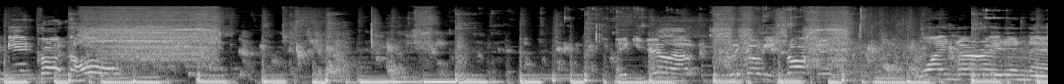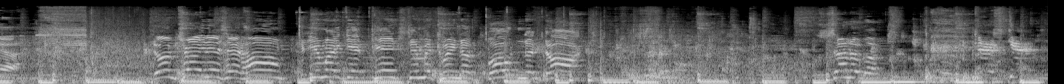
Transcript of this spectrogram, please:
Your beard caught in the hole. Take your drill out, switch over your socket, wind her right in there. Don't try this at home, you might get pinched in between the boat and the dock. Son of a biscuit!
